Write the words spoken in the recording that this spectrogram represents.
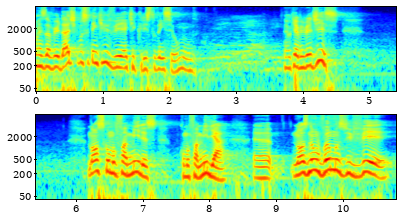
Mas a verdade que você tem que viver é que Cristo venceu o mundo. É o que a Bíblia diz. Nós, como famílias, como família, é, nós não vamos viver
